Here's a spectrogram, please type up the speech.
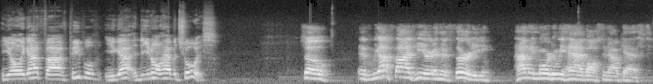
you only got five people. You got you don't have a choice. So if we got five here and there's 30, how many more do we have, Austin Outcast?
